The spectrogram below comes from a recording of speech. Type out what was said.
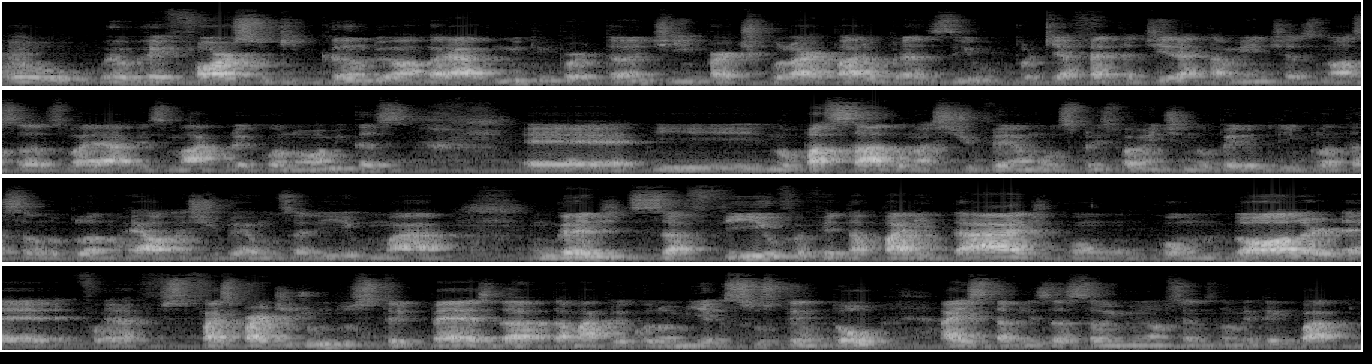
eu, eu, reforço que câmbio é uma variável muito importante, em particular para o Brasil, porque afeta diretamente as nossas variáveis macroeconômicas. É, e no passado nós tivemos, principalmente no período de implantação do Plano Real, nós tivemos ali uma, um grande desafio, foi feita a paridade com, com o dólar, é, faz parte de um dos tripés da, da macroeconomia que sustentou a estabilização em 1994.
